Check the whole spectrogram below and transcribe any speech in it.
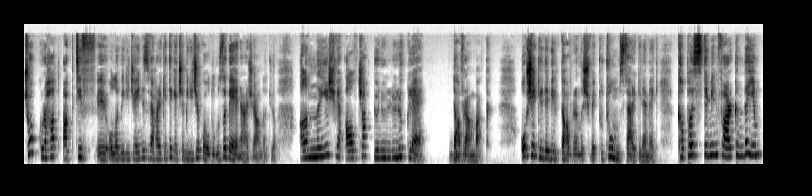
çok rahat aktif e, olabileceğiniz ve harekete geçebilecek olduğumuzda bir enerji anlatıyor. Anlayış ve alçak gönüllülükle davranmak. O şekilde bir davranış ve tutum sergilemek. Kapasitemin farkındayım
